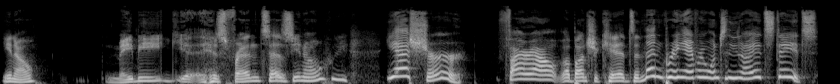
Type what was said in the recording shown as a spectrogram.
you know, maybe his friend says, you know, yeah, sure. Fire out a bunch of kids and then bring everyone to the United States.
